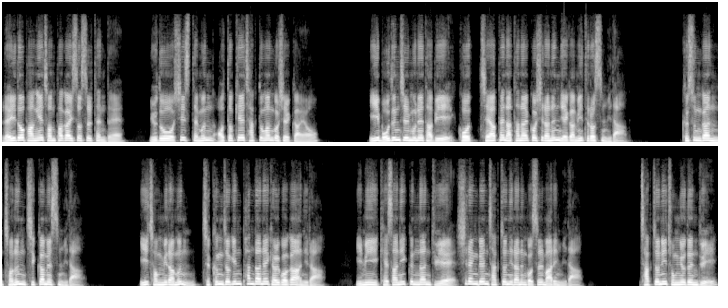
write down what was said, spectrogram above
레이더 방에 전파가 있었을 텐데 유도 시스템은 어떻게 작동한 것일까요? 이 모든 질문의 답이 곧 제 앞에 나타날 것이라는 예감이 들었습니다. 그 순간 저는 직감했습니다. 이 정밀함은 즉흥적인 판단의 결과가 아니라 이미 계산이 끝난 뒤에 실행된 작전이라는 것을 말입니다. 작전이 종료된 뒤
